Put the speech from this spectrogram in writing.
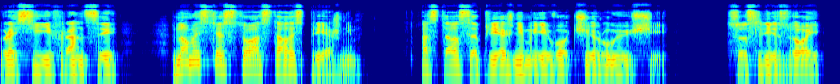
в России и Франции, но мастерство осталось прежним. Остался прежним и его чарующий, со слезой,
